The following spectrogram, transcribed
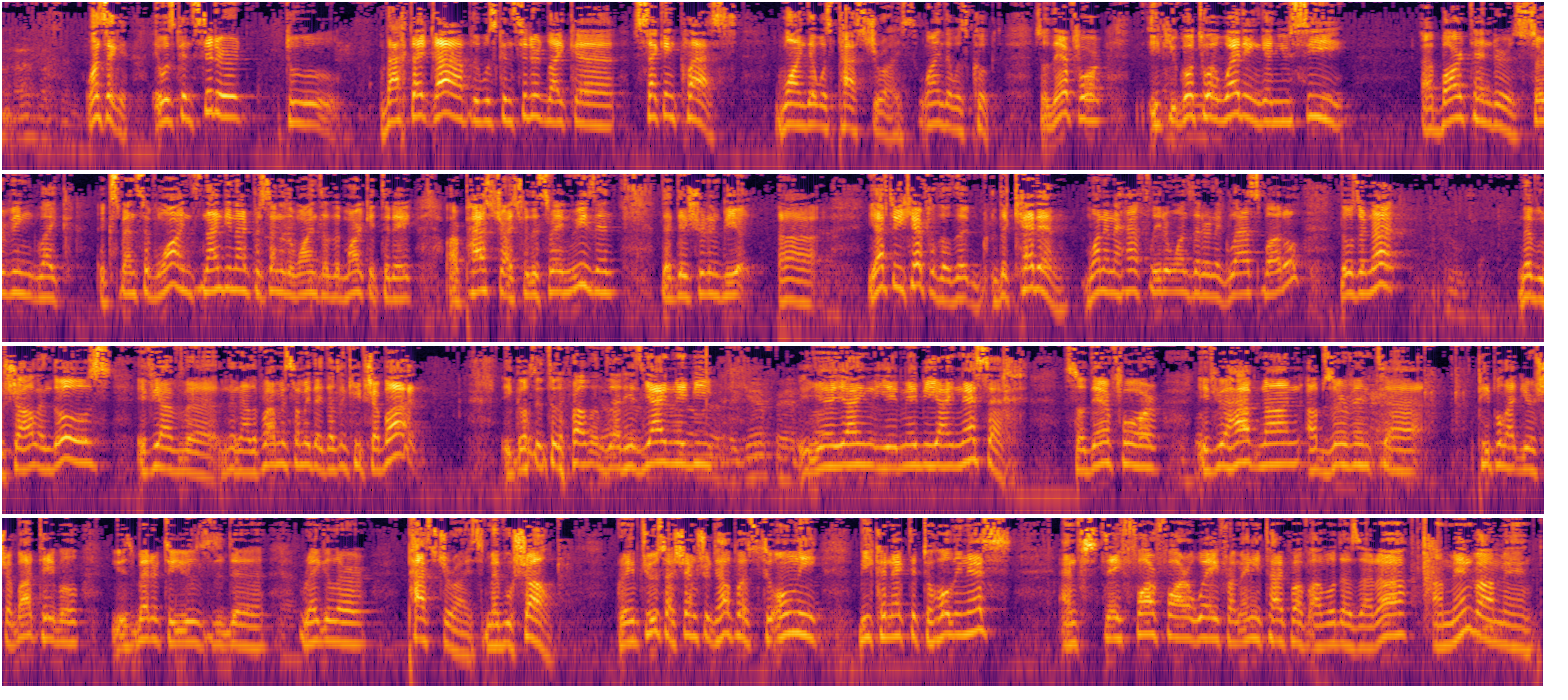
One second. It was considered to Vachtei Gab, it was considered like a second class wine that was pasteurized, wine that was cooked. So therefore, if you go to a wedding and you see uh, bartenders serving like expensive wines, 99% of the wines of the market today are pasteurized for the same reason that they shouldn't be, uh, you have to be careful though. The, the Kedem, one and a half liter ones that are in a glass bottle, those are not mevushal, and those, if you have, uh, now the problem is somebody that doesn't keep Shabbat, it goes into the problems that his yain may be, yain, maybe yain nesech. So therefore, if you have non-observant, uh, people at your Shabbat table, it's better to use the regular pasteurized, mevushal. Grape juice, Hashem should help us to only be connected to holiness, and stay far, far away from any type of avodah zarah. Amen v'amen.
